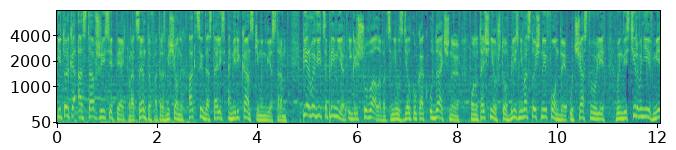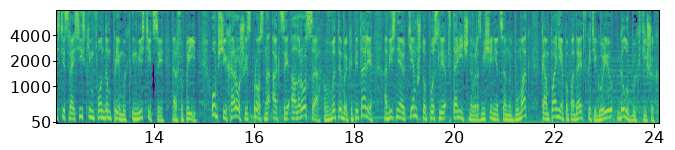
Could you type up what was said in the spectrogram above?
И только оставшиеся 5% от размещенных акций достались американским инвесторам. Первый вице-премьер Игорь Шувалов оценил сделку как удачную. Он уточнил, что ближневосточные фонды участвовали в инвестировании вместе с Российским фондом прямых инвестиций РФПИ. Общий хороший спрос на акции Алроса в ВТБ Капитале объясняют тем, что после вторичного размещения ценных бумаг компания попадает в категорию голубых фишек.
